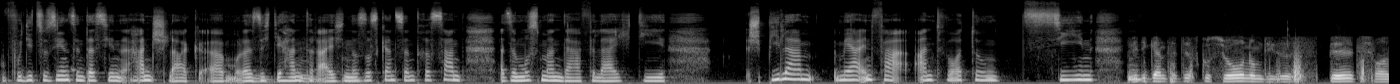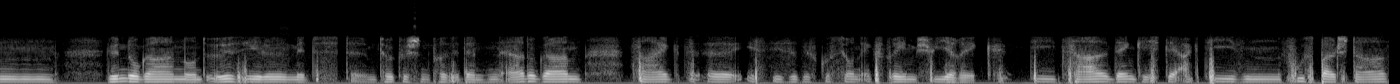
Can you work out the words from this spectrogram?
wo die zu sehen sind, dass sie einen Handschlag ähm, oder sich die Hand mhm. reichen. Das ist ganz interessant. Also muss man da vielleicht die Spieler mehr in Verantwortung ziehen. Wie die ganze Diskussion um dieses Bild von Gündogan und Özil mit dem türkischen Präsidenten Erdogan zeigt, äh, ist diese Diskussion extrem schwierig. Die Zahl, denke ich, der aktiven Fußballstars,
